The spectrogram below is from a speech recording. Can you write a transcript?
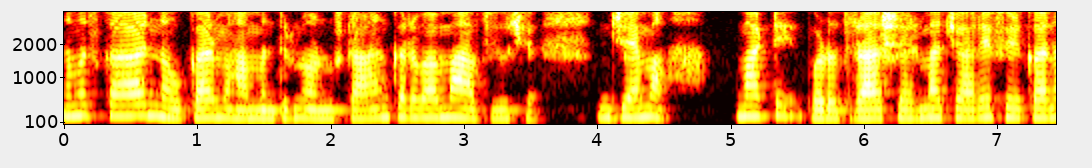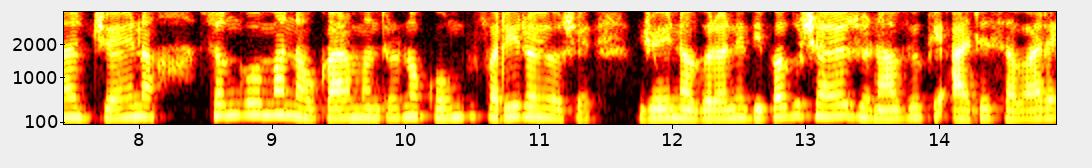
નમસ્કાર નવકાર મહામંત્રનું અનુષ્ઠાન કરવામાં આવ્યું છે. જેમાં માટે વડોદરા શહેરમાં ચારે ફિરકાના જૈન સંઘોમાં નવકાર મંત્રનો કુંભ ફરી રહ્યો છે. જૈન અગ્રણી દીપક શાહે જણાવ્યું કે આજે સવારે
